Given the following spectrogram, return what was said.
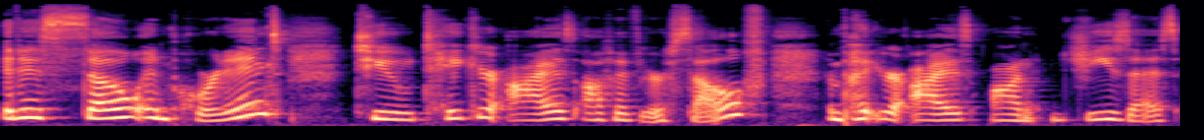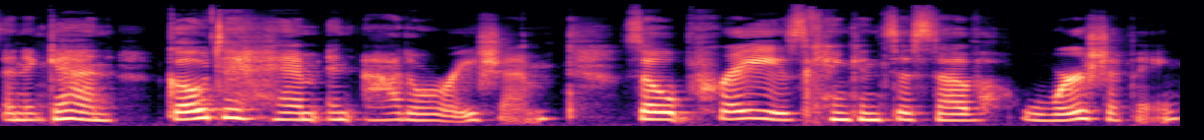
It is so important to take your eyes off of yourself and put your eyes on Jesus. And again, go to Him in adoration. So, praise can consist of worshiping,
